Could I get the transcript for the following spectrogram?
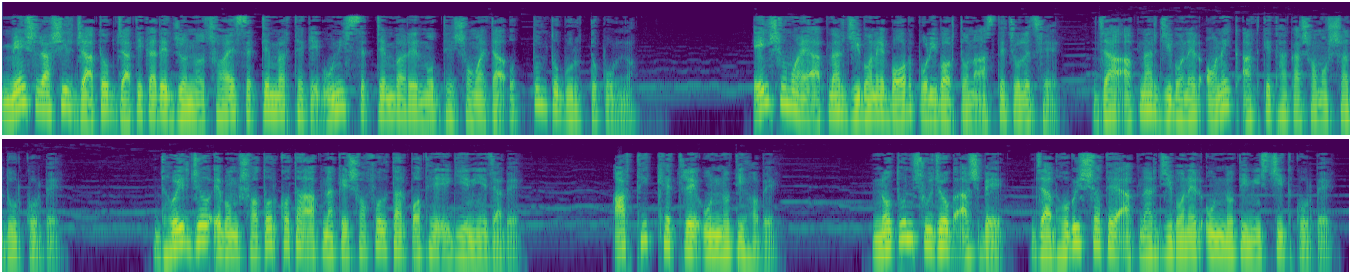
মেষ রাশির জাতক জাতিকাদের জন্য ছয় সেপ্টেম্বর থেকে ১৯ সেপ্টেম্বরের মধ্যে সময়টা অত্যন্ত গুরুত্বপূর্ণ। এই সময়ে আপনার জীবনে বড় পরিবর্তন আসতে চলেছে, যা আপনার জীবনের অনেক আটকে থাকা সমস্যা দূর করবে। ধৈর্য এবং সতর্কতা আপনাকে সফলতার পথে এগিয়ে নিয়ে যাবে। আর্থিক ক্ষেত্রে উন্নতি হবে। নতুন সুযোগ আসবে, যা ভবিষ্যতে আপনার জীবনের উন্নতি নিশ্চিত করবে।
